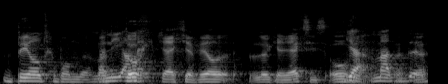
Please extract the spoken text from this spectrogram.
beeld gebonden. Maar, Maar niet toch aan krijg je veel leuke reacties over. Ja, maar de-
